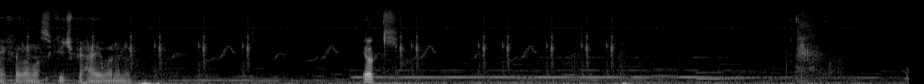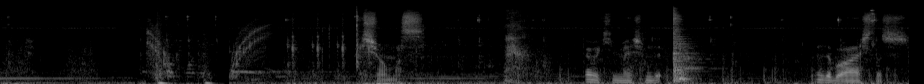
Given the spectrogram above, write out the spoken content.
Yakalaması güç bir hayvanı mı? Yok ki. bakayım ben şimdi. Nerede bu ağaçlar?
